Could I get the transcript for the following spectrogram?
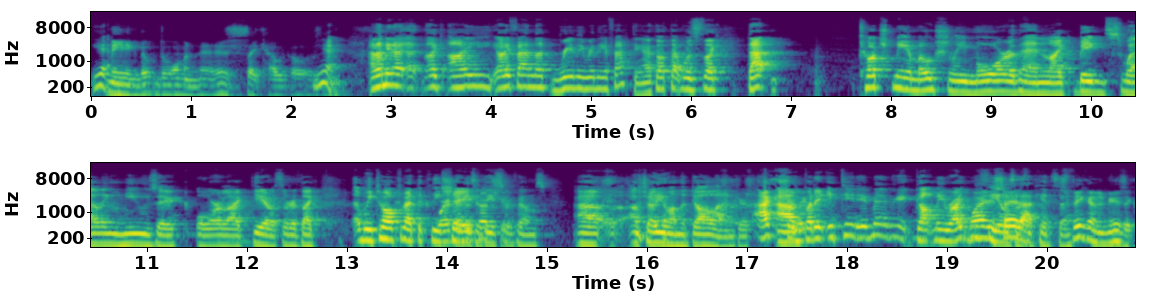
Yeah. meeting the, the woman. It's just like how it goes. Yeah, and I mean, I, I- like I, I found that really, really affecting. I thought that was like that touched me emotionally more than like big swelling music or like you know, sort of like we talked about the did it cliches of touch these you? sort of films. Uh, I'll show you on the doll, Andrew. Actually- um, but it, it did. It, made- it got me right in Why the do you say that? kids say. Speaking of music,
